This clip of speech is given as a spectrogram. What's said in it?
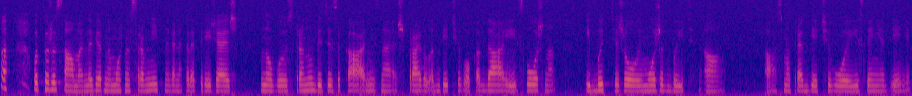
Вот то же самое, наверное, можно сравнить, наверное, когда переезжаешь в новую страну без языка, не знаешь правила, где, чего, когда, и сложно, и быт тяжелый может быть, а, а, смотря где, чего, и если нет денег,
